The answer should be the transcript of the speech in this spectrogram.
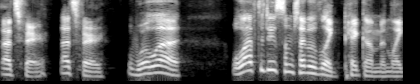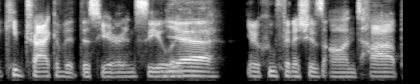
That's fair. That's fair. We'll uh we'll have to do some type of like pick 'em and like keep track of it this year and see like yeah, you know who finishes on top.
